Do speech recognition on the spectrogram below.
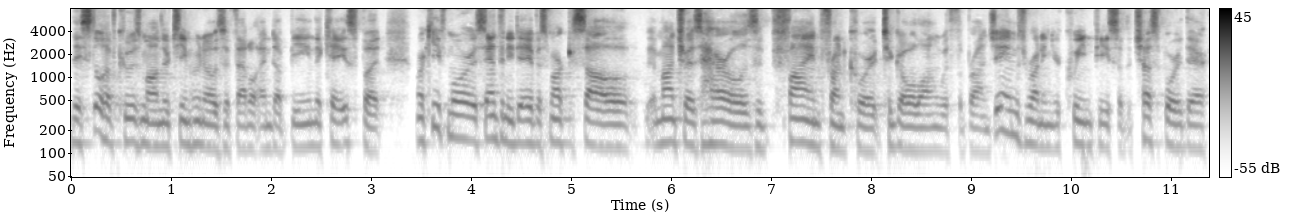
they still have Kuzma on their team. Who knows if that'll end up being the case? But Markieff Morris, Anthony Davis, Marc Gasol, Montrezl Harrell is a fine front court to go along with LeBron James running your queen piece of the chessboard there.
